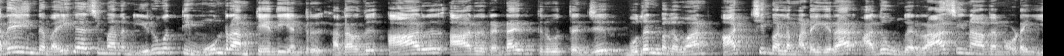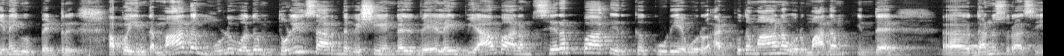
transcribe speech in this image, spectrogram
அதே இந்த வைகாசி மாதம் இருபத்தி மூன்றாம் தேதி அன்று அதாவது ஆறு ஆறு ரெண்டாயிரத்தி இருபத்தஞ்சு புதன் பகவான் ஆட்சி பலம் அடைகிறார் அது உங்கள் ராசிநாதனோட இணைவு பெற்று. அப்போ இந்த மாதம் முழுவதும் தொழில் சார்ந்த விஷயங்கள் வேலை வியாபாரம் சிறப்பாக இருக்கக்கூடிய ஒரு அற்புதமான ஒரு மாதம் இந்த தனுசு ராசி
